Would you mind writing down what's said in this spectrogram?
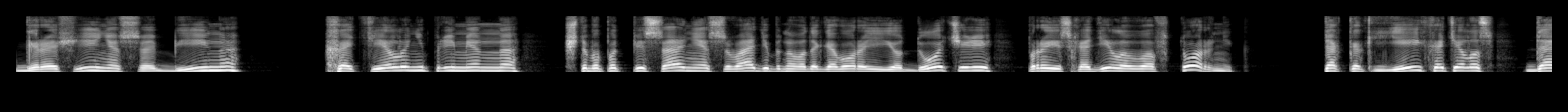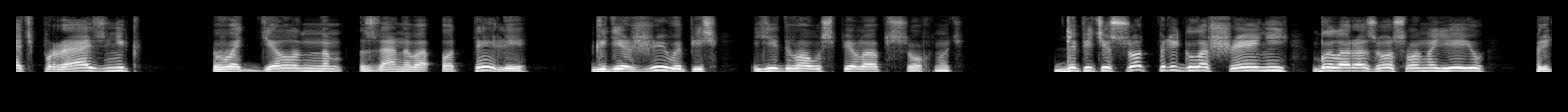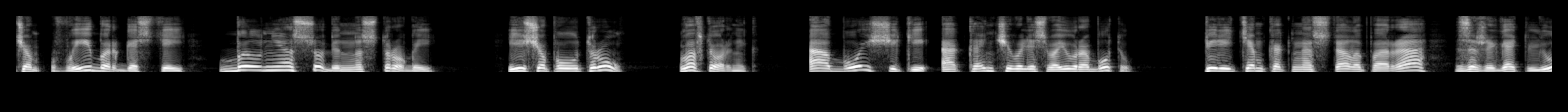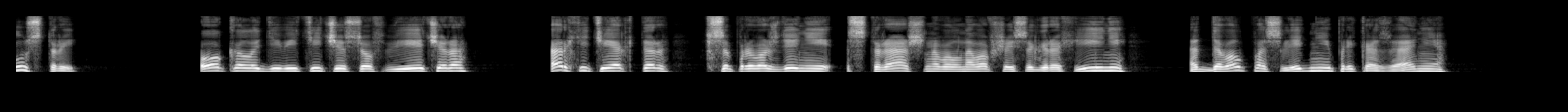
Графиня Сабина хотела непременно, чтобы подписание свадебного договора ее дочери происходило во вторник, так как ей хотелось дать праздник в отделанном заново отеле, где живопись едва успела обсохнуть. До пятисот приглашений было разослано ею, причем выбор гостей был не особенно строгой. Еще поутру, во вторник, обойщики оканчивали свою работу. Перед тем, как настала пора зажигать люстры, около девяти часов вечера архитектор — в сопровождении страшно волновавшейся графини отдавал последние приказания.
